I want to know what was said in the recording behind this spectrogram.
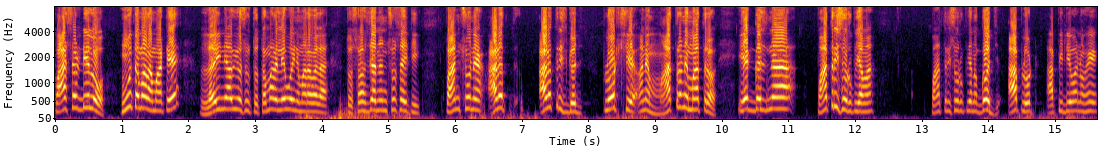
પાછળ ડેલો. હું તમારા માટે લઈને આવ્યો છું. તો તમારે લેવો હોય ને મારા વાલા તો સહજાનંદ સોસાયટી પાંચસો ને આડત આડત્રીસ ગજ પ્લોટ છે અને માત્ર ને માત્ર એક ગજના પાંત્રીસો રૂપિયામાં, પાંત્રીસો રૂપિયાનો ગજ આ પ્લોટ આપી દેવાનો હે,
